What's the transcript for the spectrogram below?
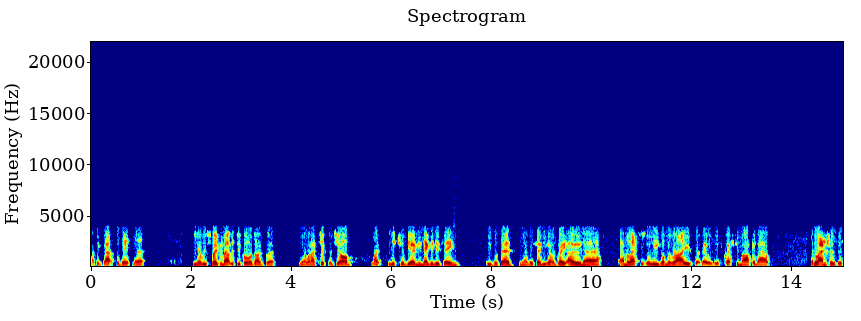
I think that's the bit that you know, we've spoken about this before, Doug, but you know, when I took the job, like literally the only negative thing people said, you know, they said you've got a great owner, MLS was a league on the rise, but there was this question mark about Atlanta as a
